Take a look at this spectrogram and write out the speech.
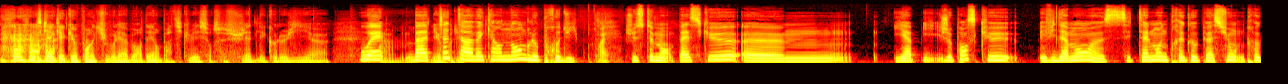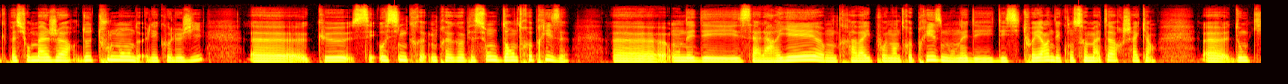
Est-ce qu'il y a quelques points que tu voulais aborder en particulier sur ce sujet de l'écologie euh, Ouais, Euh, bah peut-être avec un angle produit, Ouais. justement, parce que y a, je pense que évidemment euh, c'est tellement une préoccupation, une préoccupation majeure de tout le monde l'écologie euh, que c'est aussi une, une préoccupation d'entreprise. Euh, on est des salariés, on travaille pour une entreprise, mais on est des, des citoyens, des consommateurs chacun. Euh, donc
